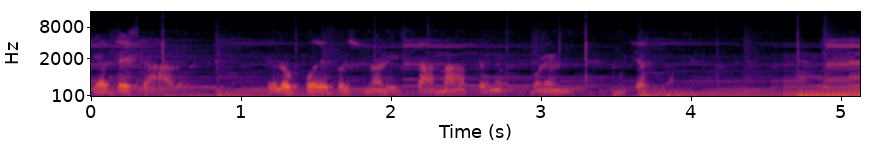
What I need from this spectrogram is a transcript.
ya te sabe, usted lo puede personalizar más, pero bueno, muchas gracias.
